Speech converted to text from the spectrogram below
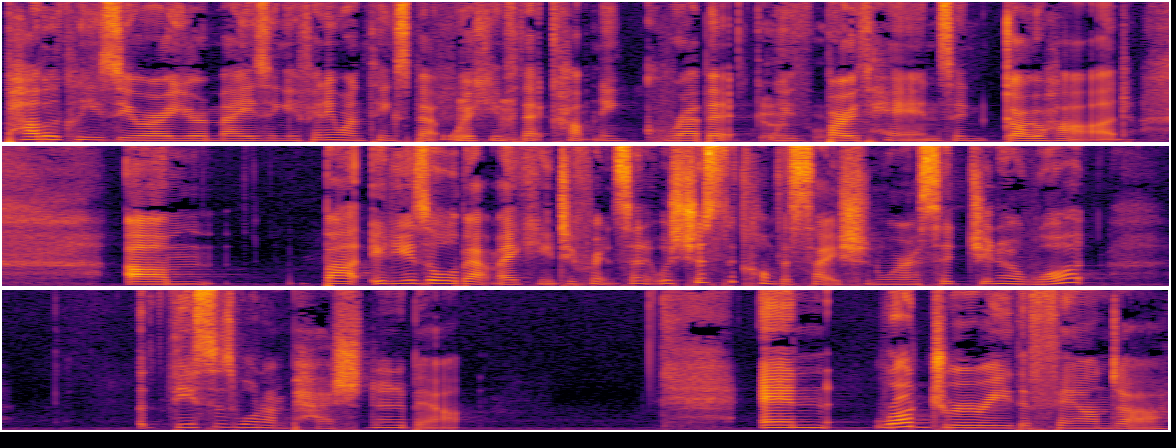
publicly Xero, you're amazing. If anyone thinks about working for that company, grab it Go with for it. both hands and go hard. Um, but it is all about making a difference. And it was just the conversation where I said, Do you know what? This is what I'm passionate about. And Rod Drury, the founder,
